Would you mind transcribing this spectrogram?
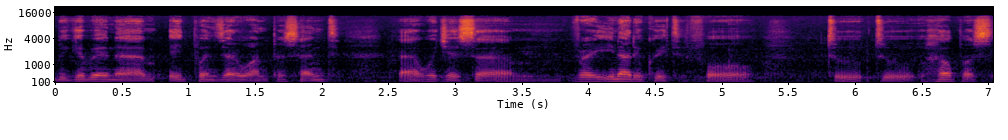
be given 8.01%, um, uh, which is um, very inadequate for to, to help us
